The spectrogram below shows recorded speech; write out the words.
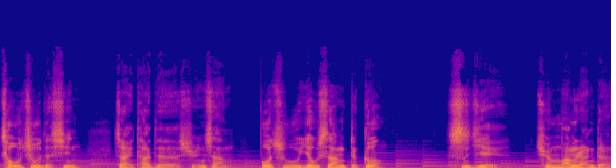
踌躇的心在他的弦上拨出忧伤的歌，世界却茫然的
